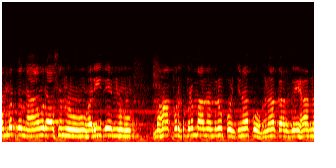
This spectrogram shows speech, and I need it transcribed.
ਅੰਮ੍ਰਿਤ ਨਾਮ ਰਸ ਨੂੰ ਹਰੀ ਦੇ ਨੂੰ ਮਹਾਪੁਰਖ ਬ੍ਰਹਮਾਨੰਦ ਨੂੰ ਪੁੰਚਣਾ ਭੋਗਣਾ ਕਰਦੇ ਹਨ।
